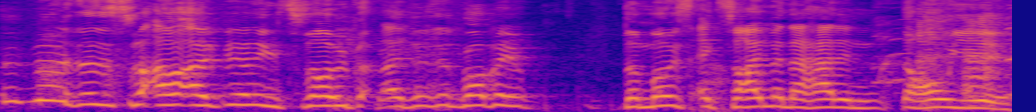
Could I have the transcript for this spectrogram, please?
This is, I- I'm feeling so good. Like, this is probably the most excitement I had in the whole year.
